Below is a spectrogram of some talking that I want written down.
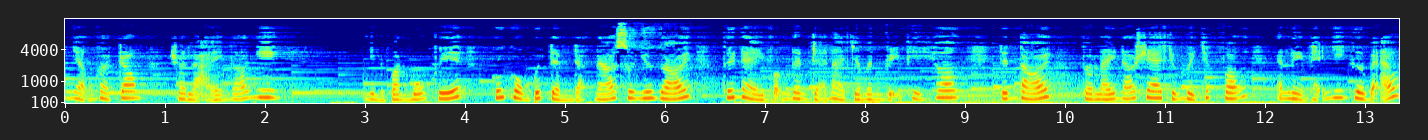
nhẫn vào trong, Rồi lại ngó nghiêng, Nhìn quanh bốn phía. Cuối cùng quyết định đặt nó xuống dưới gói Thứ này vẫn nên trả lại cho Minh Viễn thì hơn. Đến tối tôi lấy nó ra chuẩn bị chất vấn Anh liền thản nhiên cười bảo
